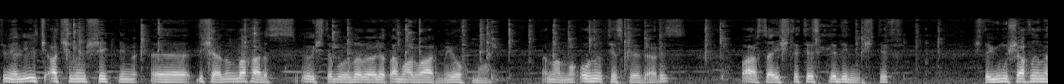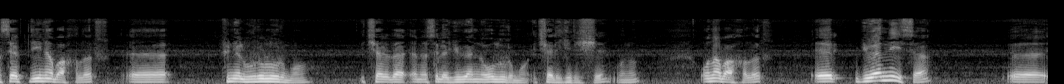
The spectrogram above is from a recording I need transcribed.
Tünelin ilk açılım şekli e, dışarıdan bakarız. İşte burada böyle damar var mı yok mu? Tamam mı? Onu tespit ederiz. Varsa işte tespit edilmiştir. İşte yumuşaklığına, sertliğine bakılır. E, tünel vurulur mu? İçeride mesela güvenli olur mu içeri girişi bunun? Ona bakılır. Eğer güvenliyse e,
